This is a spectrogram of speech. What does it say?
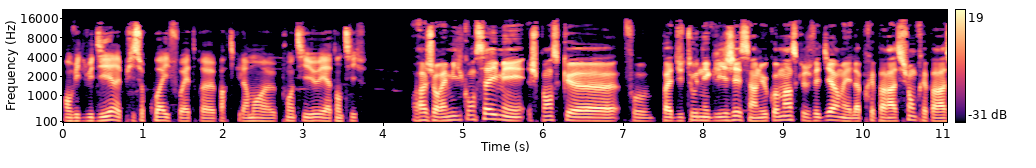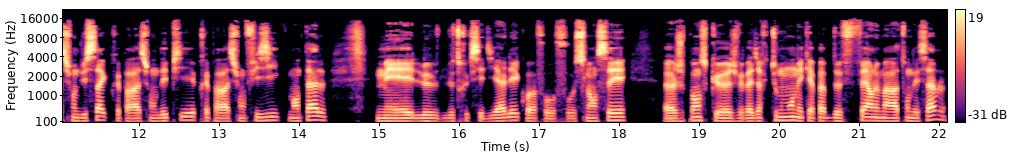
envie de lui dire et puis sur quoi il faut être euh, particulièrement euh, pointilleux et attentif ouais, J'aurais mille conseils, mais je pense que faut pas du tout négliger. C'est un lieu commun ce que je vais dire, mais la préparation, préparation du sac, préparation des pieds, préparation physique, mentale. Mais le, le truc c'est d'y aller, quoi. Faut, faut se lancer. Euh, je pense que je vais pas dire que tout le monde est capable de faire le marathon des sables,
